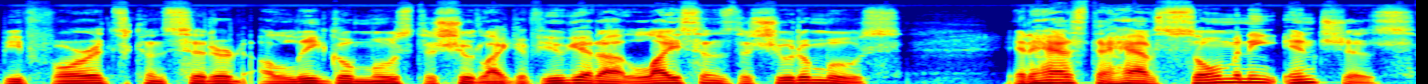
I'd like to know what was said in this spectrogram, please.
before it's considered a legal moose to shoot? Like if you get a license to shoot a moose, it has to have so many inches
